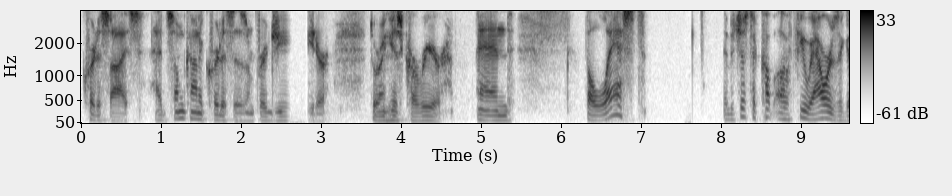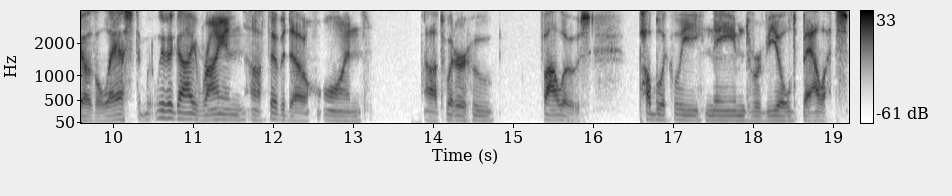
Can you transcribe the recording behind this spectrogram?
criticized, had some kind of criticism for Jeter during his career. And the last, it was just a couple, a few hours ago. The last, we have a guy Ryan uh, Thibodaux on uh, Twitter who follows publicly named revealed ballots,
